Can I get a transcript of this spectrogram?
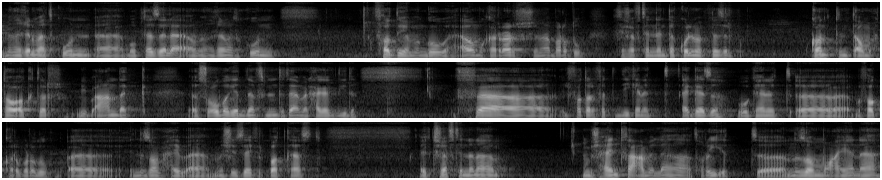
من غير ما تكون آه، مبتذلة أو من غير ما تكون فاضية من جوه. أو ما كررش. أنا برضو اكتشفت إن أنت كل ما بتنزل كونتنت أو محتوى أكتر بيبقى عندك صعوبة جدا في إن أنت تعمل حاجة جديدة. فالفترة اللي فاتت دي كانت أجازة وكانت آه، بفكر برضو آه، النظام هيبقى ماشي إزاي في البودكاست. اكتشفت إن أنا مش هينفع أعمل لها طريقة آه، نظام معينة إن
